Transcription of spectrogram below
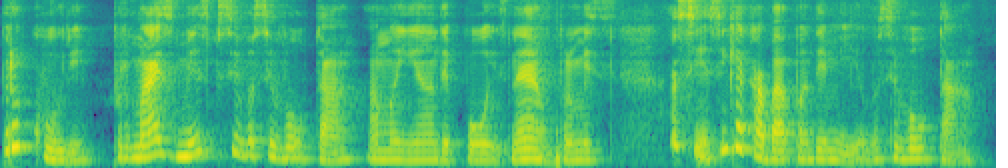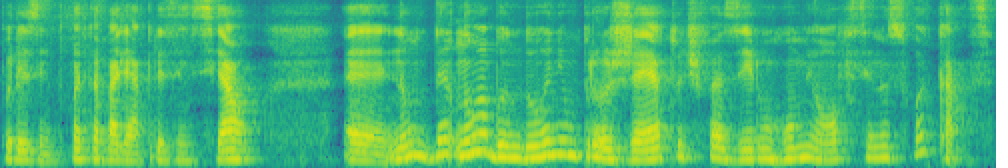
procure, por mais mesmo se você voltar amanhã depois, né, Assim, assim que acabar a pandemia, você voltar, por exemplo, para trabalhar presencial, é, não, não abandone um projeto de fazer um home office na sua casa.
